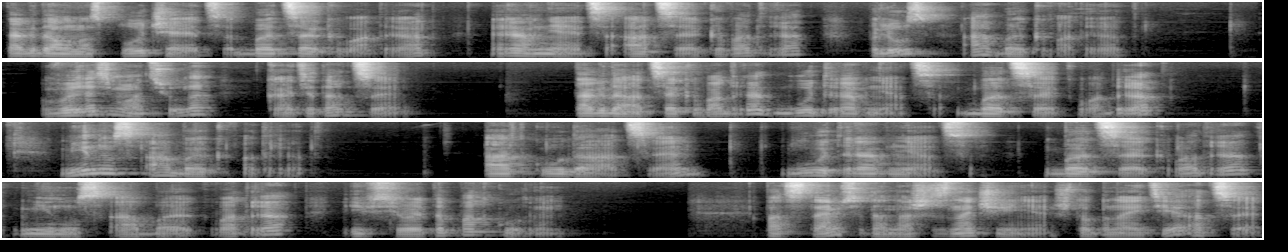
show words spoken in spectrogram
Тогда у нас получается bc квадрат равняется ac квадрат плюс ab квадрат. Выразим отсюда катет ac. Тогда ac квадрат будет равняться bc квадрат минус ab квадрат. Откуда ac будет равняться bc квадрат минус ab квадрат и все это под корнем. Подставим сюда наше значение, чтобы найти ac.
